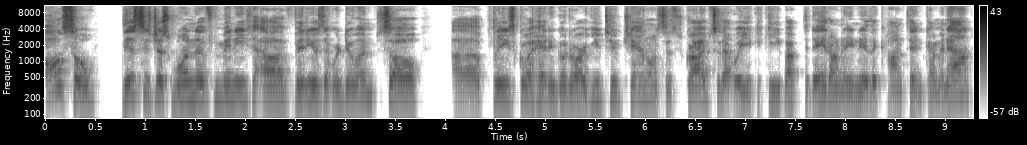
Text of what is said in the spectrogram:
Also, this is just one of many uh, videos that we're doing. So uh, please go ahead and go to our YouTube channel and subscribe so that way you can keep up to date on any of the content coming out.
